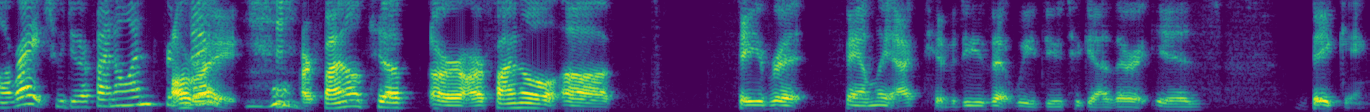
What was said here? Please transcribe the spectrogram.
All right, should we do our final one for All today? All right. our final tip or our final uh, favorite family activity that we do together is baking.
